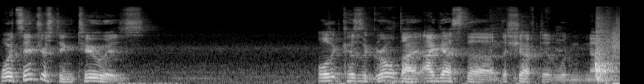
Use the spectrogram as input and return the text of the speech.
What's interesting too is, well, because the girl died. I guess the the chef did, wouldn't know.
